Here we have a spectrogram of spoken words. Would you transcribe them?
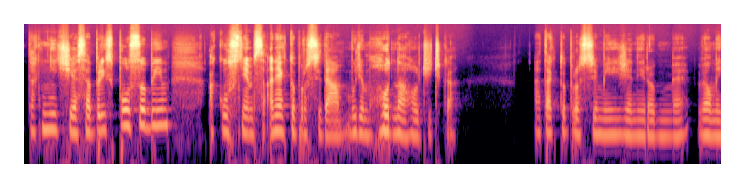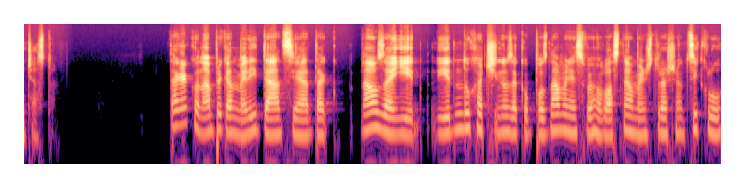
Tak nič, ja sa prispôsobím a kusnem sa a nejak to proste dám. Budem hodná holčička. A takto proste my ženy robíme veľmi často. Tak ako napríklad meditácia, tak naozaj je jednoduchá činnosť ako poznávanie svojho vlastného menštruačného cyklu,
